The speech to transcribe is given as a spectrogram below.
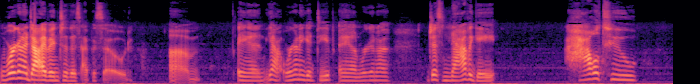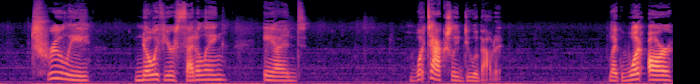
we're to dive into this episode. Um and yeah, we're to get deep and we're to just navigate how to truly know if you're settling and what to actually do about it. Like, what are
